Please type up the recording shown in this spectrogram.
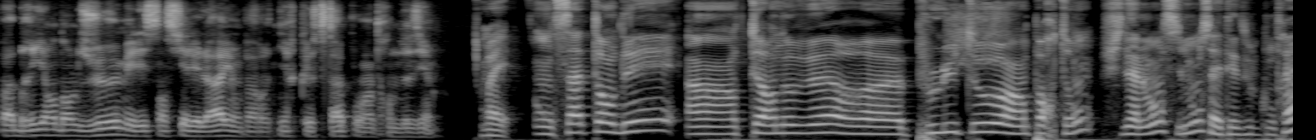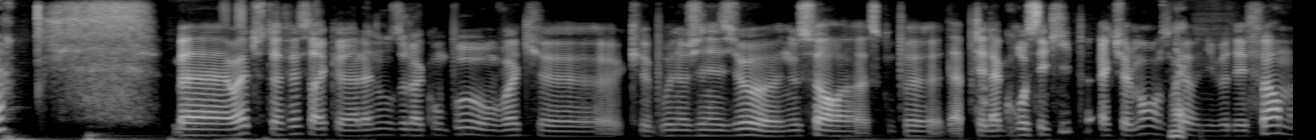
pas brillant dans le jeu, mais l'essentiel est là et on va retenir que ça pour un 32e. Ouais, on s'attendait à un turnover euh, plutôt important. Finalement, Simon, ça a été tout le contraire? Bah ouais, tout à fait. C'est vrai qu'à l'annonce de la compo, on voit que, que Bruno Genesio nous sort ce qu'on peut appeler la grosse équipe actuellement, en tout cas au niveau des formes.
